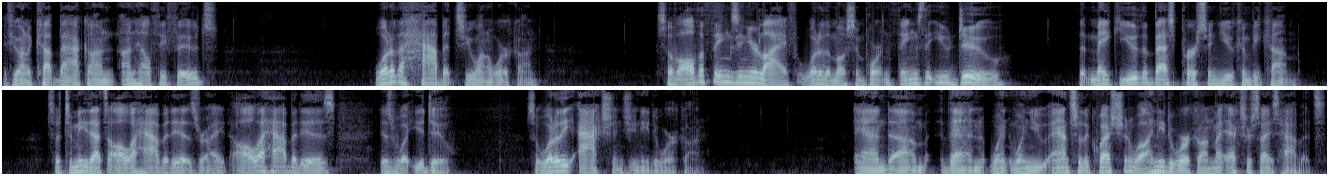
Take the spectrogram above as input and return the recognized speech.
if you want to cut back on unhealthy foods, what are the habits you want to work on? So, of all the things in your life, what are the most important things that you do that make you the best person you can become? So, to me, that's all a habit is, right? All a habit is, is what you do. So, what are the actions you need to work on? And um, then, when, when you answer the question, well, I need to work on my exercise habits.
